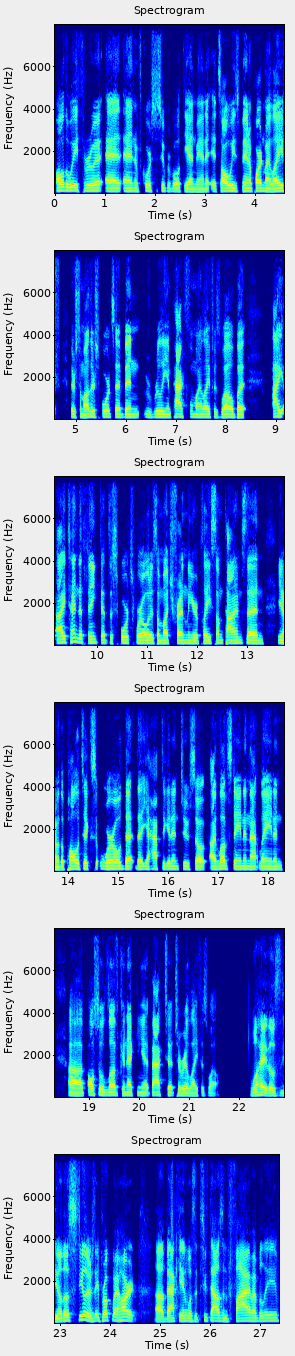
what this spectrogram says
all the way through it and, and of course the super bowl at the end man it's always been a part of my life there's some other sports that have been really impactful in my life as well but I, I tend to think that the sports world is a much friendlier place sometimes than you know the politics world that that you have to get into. So I love staying in that lane and uh, also love connecting it back to, to real life as well. Well, hey, those you know those Steelers they broke my heart uh, back in was it 2005, I believe,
